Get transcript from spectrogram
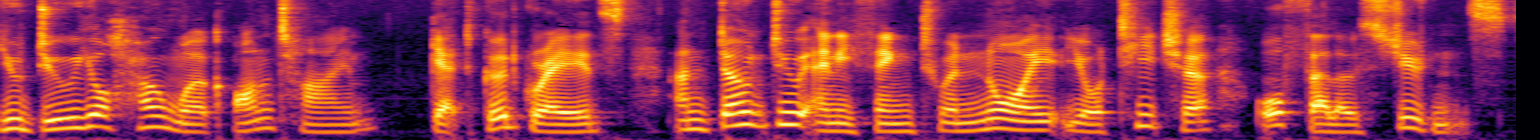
you do your homework on time, get good grades, and don't do anything to annoy your teacher or fellow students.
